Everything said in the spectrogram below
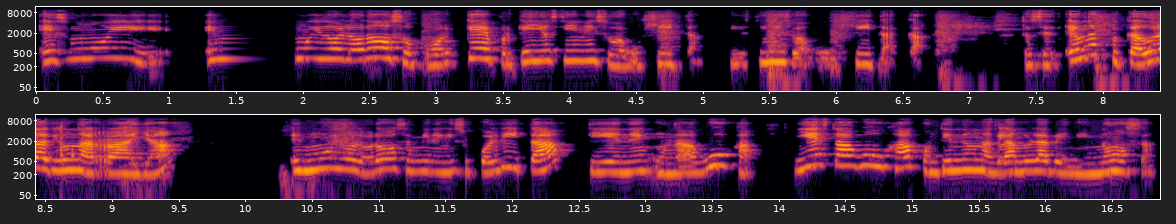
es muy, muy doloroso. ¿Por qué? Porque ellos tienen su agujita. Ellos tienen su agujita acá. Entonces, es una picadura de una raya. Es muy dolorosa. Miren, en su colita tienen una aguja. Y esta aguja contiene una glándula venenosa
